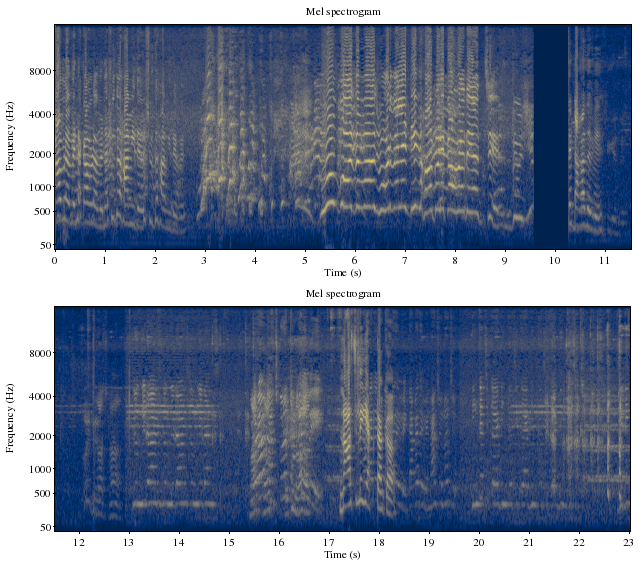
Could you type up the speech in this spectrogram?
কামড়াবে না কামড়াবে না। শুধু হামি দেবে শুধু হামি দেবে খুব বদমাস ভোরবেলায় ঠিক হাঁ করে কামড়াতে যাচ্ছে দুষ টাকা দেবে lungi dance lungi dance lungi dance করো নাচ করে টাকা দেবে নাচলেই এক টাকা দেবে টাকা দেবে নাচো নাচো ডিঙ্কা চিকা ডিঙ্কা চিকা ডিঙ্কা চিকা ডিঙ্কা চিকা ডিডিং ডিডিং ডিং ডিডিং ডিং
